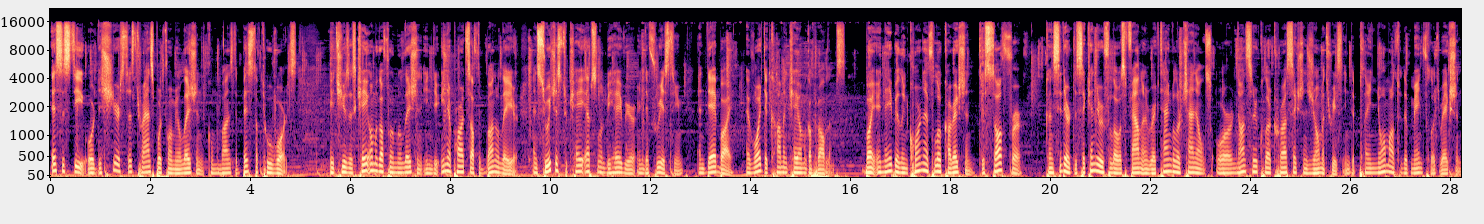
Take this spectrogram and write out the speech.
SSD or the shear stress transport formulation combines the best of two worlds. It uses K omega formulation in the inner parts of the boundary layer and switches to K epsilon behavior in the free stream and thereby avoid the common K omega problems. By enabling corner flow correction, the software Consider the secondary flows found in rectangular channels or non-circular cross-section geometries in the plane normal to the main flow direction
